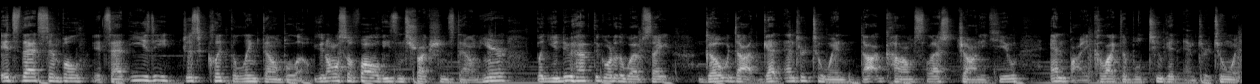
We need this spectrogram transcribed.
It's that simple, it's that easy, just click the link down below. You can also follow these instructions down here, but you do have to go to the website go.getentertowin.com slash johnnyq and buy a collectible to get entered to win.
